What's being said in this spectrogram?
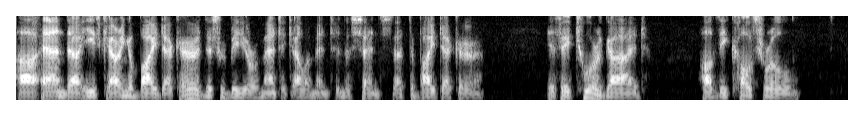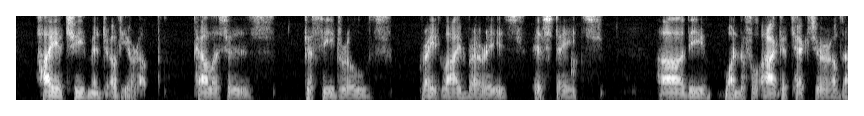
Uh, and uh, he's carrying a Baedeker. This would be a romantic element in the sense that the Baedeker is a tour guide of the cultural high achievement of Europe. Palaces, cathedrals, great libraries, estates, uh, the wonderful architecture of the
